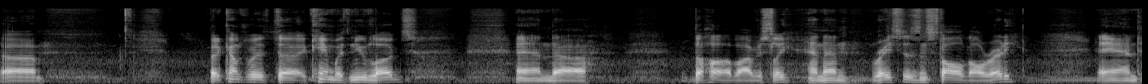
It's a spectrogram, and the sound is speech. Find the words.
Um, but it comes with uh, it came with new lugs and uh, the hub obviously and then races installed already and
